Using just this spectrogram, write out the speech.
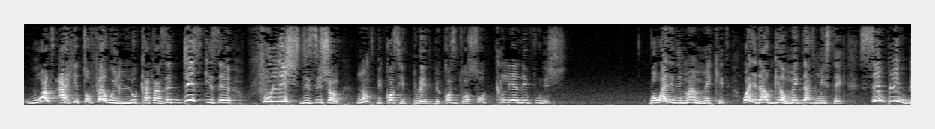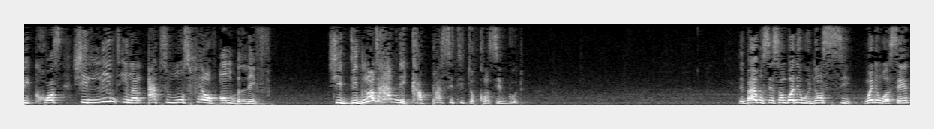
what Ahithophel will look at and say, this is a foolish decision. Not because he prayed, because it was so clearly foolish. But why did the man make it? Why did that girl make that mistake? Simply because she lived in an atmosphere of unbelief. She did not have the capacity to conceive good. The Bible says somebody will not see. When he was saying,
